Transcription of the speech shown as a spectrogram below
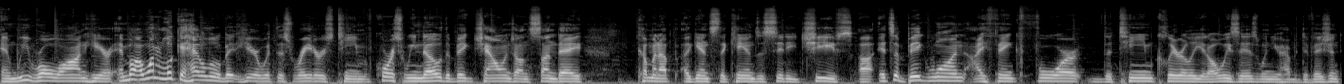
and we roll on here. And I want to look ahead a little bit here with this Raiders team. Of course, we know the big challenge on Sunday coming up against the Kansas City Chiefs. Uh, it's a big one, I think, for the team. Clearly, it always is when you have a division.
